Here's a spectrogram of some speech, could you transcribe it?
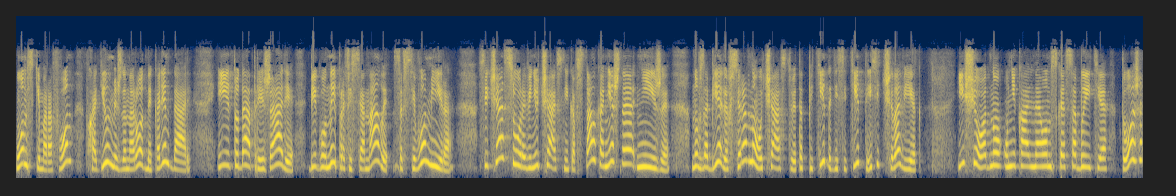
Омский марафон входил в международный календарь. И туда приезжали бегуны-профессионалы со всего мира. Сейчас уровень участников стал, конечно, ниже, но в забегах все равно участвует от 5 до 10 тысяч человек. Еще одно уникальное омское событие, тоже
